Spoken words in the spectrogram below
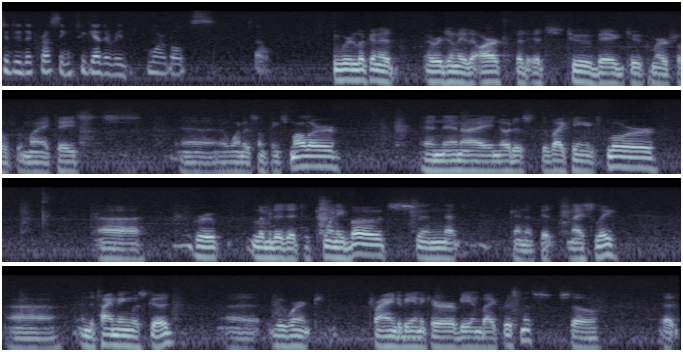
to do the crossing together with more boats. So we're looking at originally the ARC, but it's too big, too commercial for my tastes. Uh, I wanted something smaller. And then I noticed the Viking Explorer uh, group limited it to 20 boats, and that kind of fit nicely. Uh, and the timing was good. Uh, we weren't trying to be in the Caribbean by Christmas, so that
